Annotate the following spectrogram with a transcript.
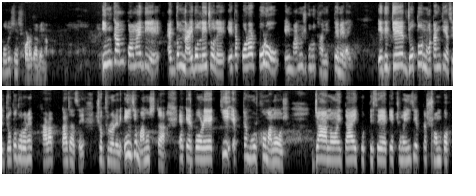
বলে শেষ করা যাবে না। ইনকাম কমায় দিয়ে একদম নাই বললেই চলে, এটা করার পরও এই মানুষগুলো থামি থেমে নাই। এদেরকে যত নটাঙ্কি আছে যত ধরনের খারাপ কাজ আছে সব ধরনের। এই যে মানুষটা একের পর এক কি একটা মূর্খ মানুষ যা নয় তাই করতেছে এক এক সময় এই যে একটা সম্পর্ক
